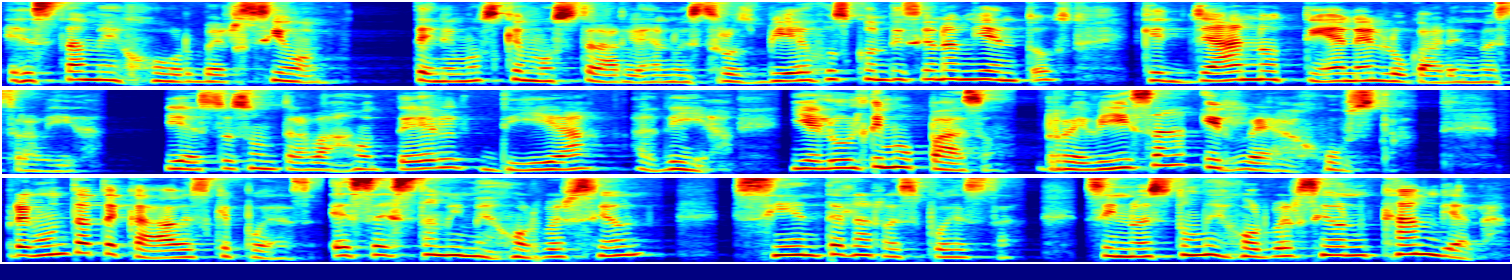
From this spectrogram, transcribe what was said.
esta mejor versión. Tenemos que mostrarle a nuestros viejos condicionamientos que ya no tienen lugar en nuestra vida. Y esto es un trabajo del día a día. Y el último paso, revisa y reajusta. Pregúntate cada vez que puedas, ¿es esta mi mejor versión? Siente la respuesta. Si no es tu mejor versión, cámbiala.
